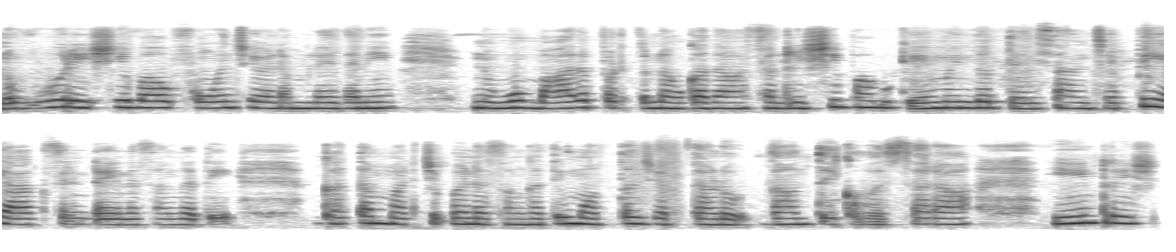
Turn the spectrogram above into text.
నువ్వు రిషి బాబు ఫోన్ చేయడం లేదని. నువ్వు బాధపడుతున్నావు కదా అసలు రిషి బాబుకి ఏమైందో తెలుసా అని చెప్పి యాక్సిడెంట్ అయిన సంగతి గతం మర్చిపోయిన సంగతి మొత్తం చెప్తాడు. దాంతో ఇక వస్తారా? ఏంటి రిషి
